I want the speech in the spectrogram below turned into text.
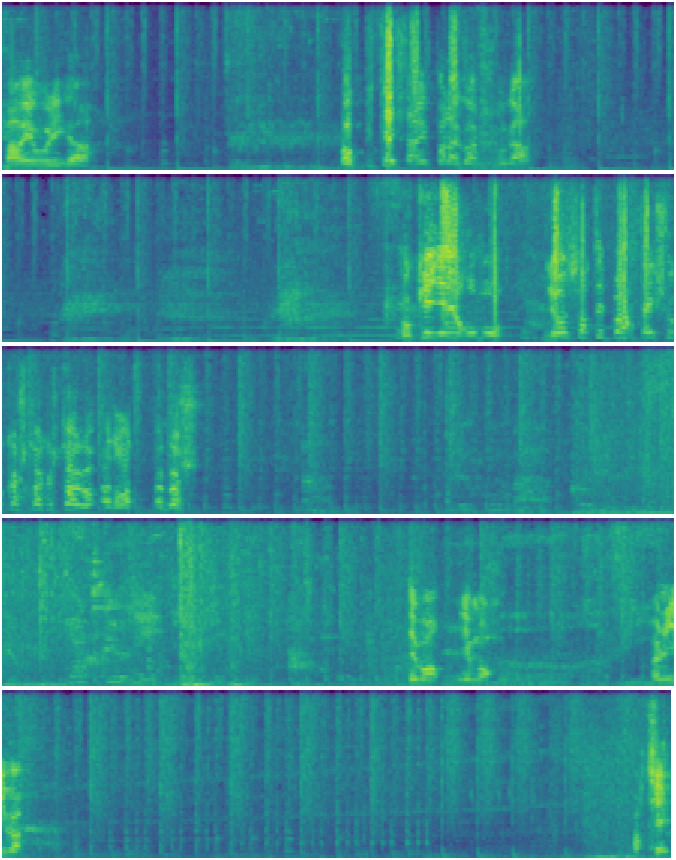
Pareil vous les gars. Oh putain ça arrive par la gauche, regarde. Ok il y a un robot. Léon sortez par, Taïcho, cache-toi, cache-toi à droite, à gauche. C'est bon, il est mort. On y va. Parti.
